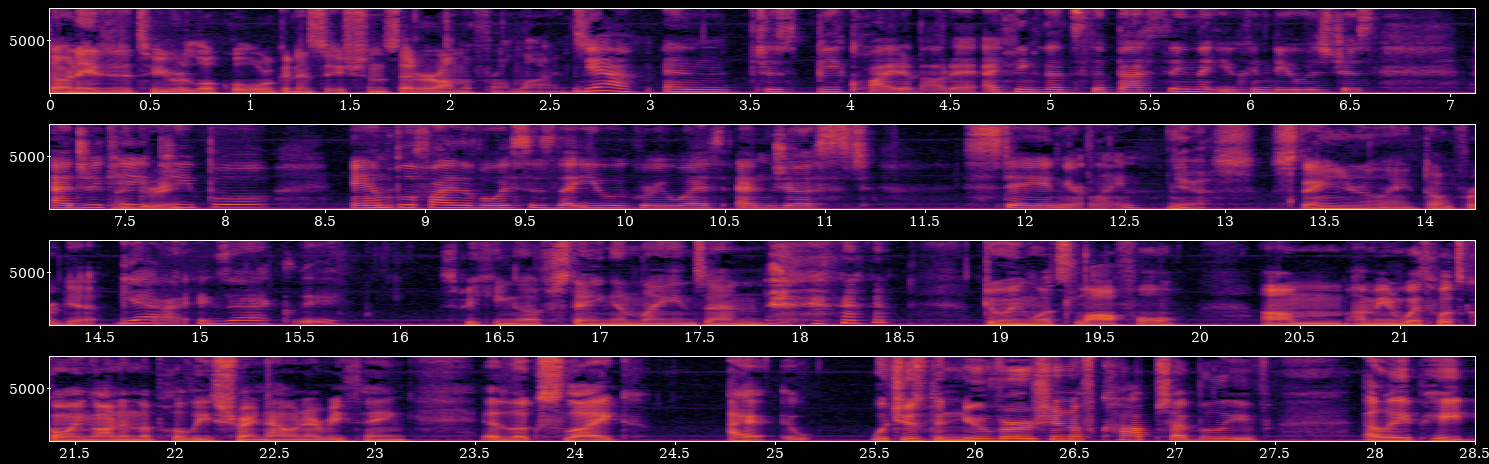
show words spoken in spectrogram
Donated it to your local organizations that are on the front lines. Yeah, and just be quiet about it. I think that's the best thing that you can do is just educate people, amplify the voices that you agree with, and just stay in your lane. Yes. Stay in your lane. Don't forget. Yeah, exactly. Speaking of staying in lanes and doing what's lawful, um, I mean, with what's going on in the police right now and everything, it looks like I, which is the new version of cops, I believe. LAP,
